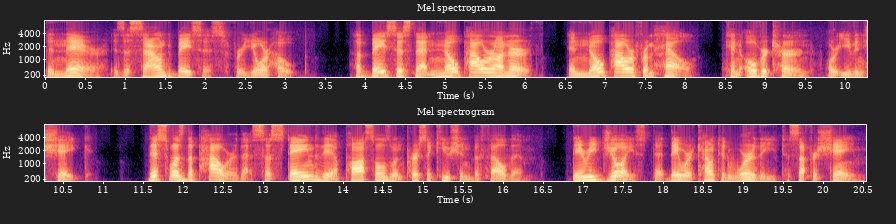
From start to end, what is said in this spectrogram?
then there is a sound basis for your hope, a basis that no power on earth and no power from hell can overturn or even shake. This was the power that sustained the apostles when persecution befell them. They rejoiced that they were counted worthy to suffer shame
